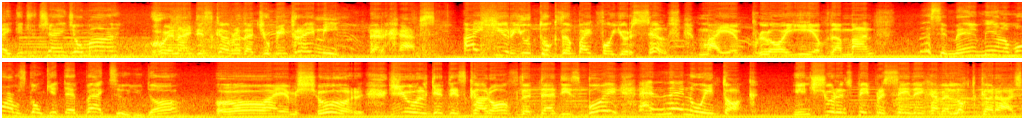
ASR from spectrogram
Hey, did you change your mind? When I discover that you betray me, perhaps. I hear you took the bike for yourself, my employee of the month. Listen, man, me and Lamar was gonna get that back to you, dawg. Oh, I am sure. You will get this car off the daddy's boy, and then we talk. Insurance papers say they have a locked garage,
